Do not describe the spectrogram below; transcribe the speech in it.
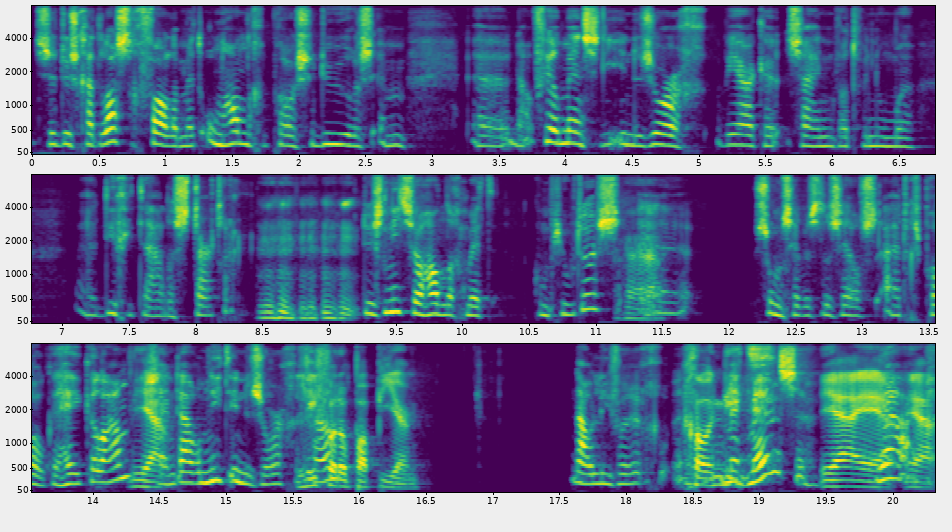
ze dus gaat lastigvallen met onhandige procedures. En nou, veel mensen die in de zorg werken zijn wat we noemen digitale starter. dus niet zo handig met computers. Ja. Soms hebben ze er zelfs uitgesproken hekel aan. Ja. Zijn daarom niet in de zorg gegaan. Liever op papier. Nou, liever Gewoon met mensen. Ja, ja, ja, ja,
